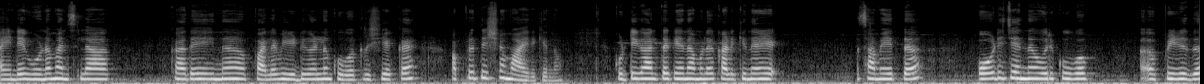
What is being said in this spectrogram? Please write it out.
അതിന്റെ ഗുണം മനസ്സിലാക്കാതെ ഇന്ന് പല വീടുകളിലും കൂവ കൃഷിയൊക്കെ അപ്രത്യക്ഷമായിരിക്കുന്നു. കുട്ടിക്കാലത്തൊക്കെ നമ്മൾ കളിക്കുന്ന സമയത്ത് ഓടിച്ചെന്ന് ഒരു കുവ പിഴുത്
